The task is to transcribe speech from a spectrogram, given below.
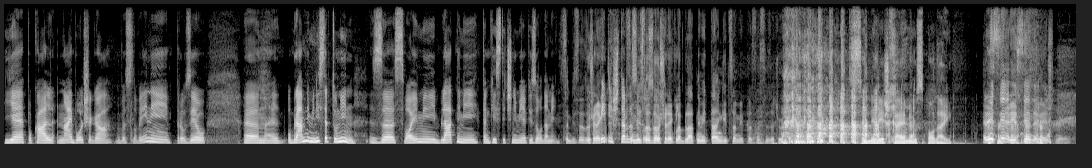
je pokal najboljšega v Sloveniji prevzel um, obrambni minister Tonin z svojimi blatnimi tankističnimi epizodami. Sem mislil, da boš rekla, 45 sem mislil, da boš rekla blatnimi tangicami, pa sem se začel. Se ne veš, kaj je imel spodaj. res je, res je, ne veš. Ne. veš.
